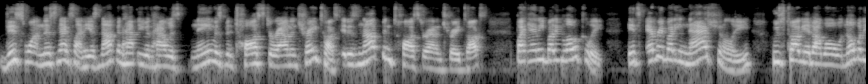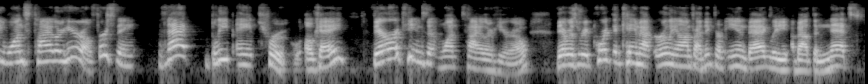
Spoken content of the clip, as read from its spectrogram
This one, this next line, he has not been happy with how his name has been tossed around in trade talks. It has not been tossed around in trade talks by anybody locally. It's everybody nationally who's talking about, well, nobody wants Tyler Herro. First thing, that bleep ain't true, okay? There are teams that want Tyler Herro. There was a report that came out early on, I think from Ian Begley, about the Nets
